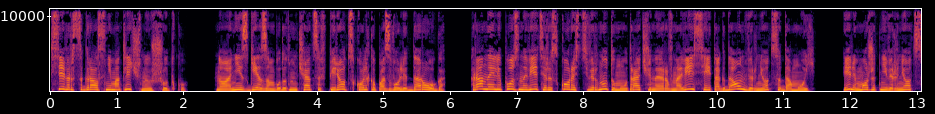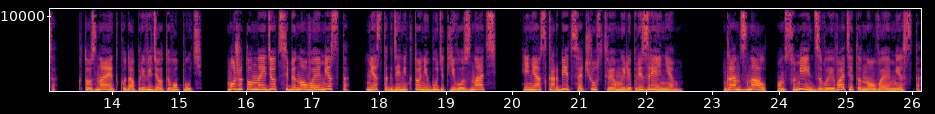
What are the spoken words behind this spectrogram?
Север сыграл с ним отличную шутку. Но они с Гезом будут мчаться вперед, сколько позволит дорога. Рано или поздно ветер и скорость вернут ему утраченное равновесие, и тогда он вернется домой. Или, может, не вернется. Кто знает, куда приведет его путь. Может, он найдет себе новое место, место, где никто не будет его знать и не оскорбит сочувствием или презрением. Ган знал, он сумеет завоевать это новое место,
